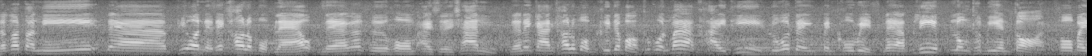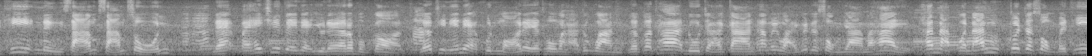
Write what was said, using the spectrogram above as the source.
แล้วก็ตอนนี้เนี่ยพี่อ้นเนี่ยได้เข้าระบบแล้วเนี่ยก็คือ Home Isolation เนี่ยในการเข้าระบบคือจะบอกทุกคนว่าใครที่รู้ว่าตัวเองเป็นโควิดนะครับรีบลงทะเบียนก่อน โทรไปที่ 1330อ่าฮะนะไปให้ชื่อตัวเองเนี่ยอยู่ในระบบก่อนครับแล้วทีนี้เนี่ยคุณหมอเนี่ยจะโทรมาหาทุกวัน แล้วก็ถ้าดูจากอาการถ้าไม่ไหวก็จะส่งยามาให้ ถ้าหนักกว่านั้นก็จะส่งไปที่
